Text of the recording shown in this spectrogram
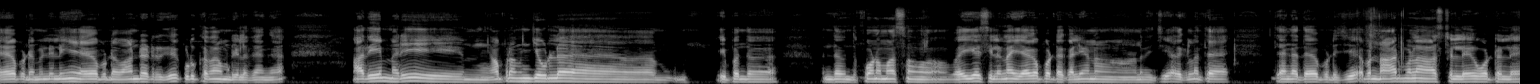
ஏகப்பட்ட மில்லுலேயும் ஏகப்பட்ட வாண்டட் இருக்குது கொடுக்க தான் முடியல தேங்காய். அதே மாதிரி அப்புறம் இங்கே உள்ள இப்போ இந்த இந்த இந்த போன மாதம் வைகாசிலலாம் ஏகப்பட்ட கல்யாணம் நடந்துச்சு. அதுக்கெல்லாம் தே தேங்காய் தேவைப்பட்டுச்சு. அப்புறம் நார்மலாக ஹாஸ்டலு ஹோட்டலு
